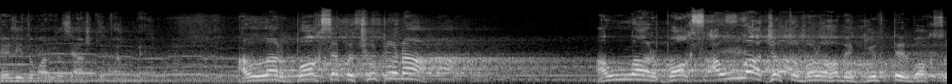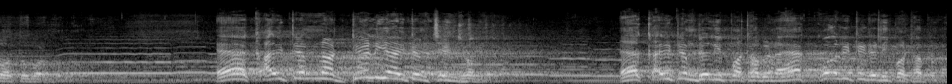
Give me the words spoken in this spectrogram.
ডেলি তোমার কাছে আসতে থাকবে। আল্লাহর বক্স এত ছোট না। আল্লাহর বক্স আল্লাহ যত বড় হবে গিফটের বক্স অত বড় হবে। এক আইটেম না ডেলি আইটেম চেঞ্জ হবে। এক আইটেম ডেলি পাঠাবে না, এক কোয়ালিটি ডেলি পাঠাবে না।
